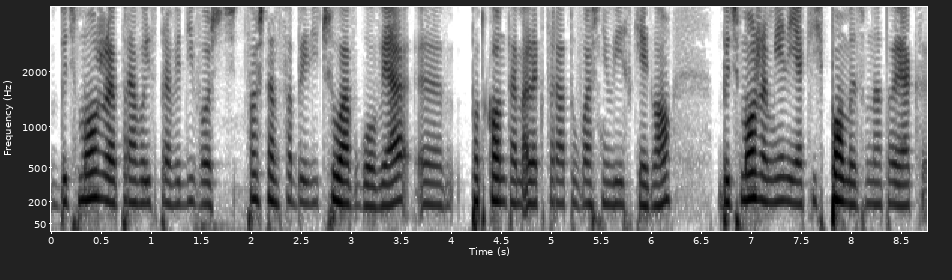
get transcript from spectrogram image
Być może Prawo i Sprawiedliwość coś tam sobie liczyła w głowie e, pod kątem elektoratu właśnie wiejskiego. Być może mieli jakiś pomysł na to, jak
